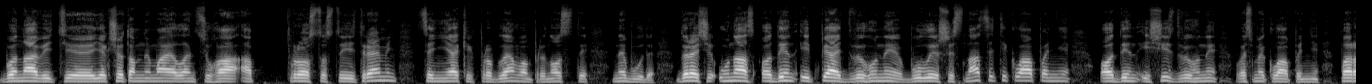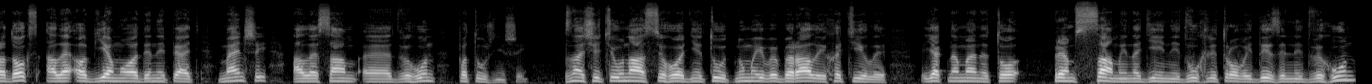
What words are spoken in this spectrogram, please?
бо навіть е, якщо там немає ланцюга, просто стоїть ремінь, це ніяких проблем вам приносити не буде. До речі, у нас 1,5 двигуни були 16 клапанні, 1,6 двигуни 8 клапанні. Парадокс, але об'єму 1,5 менший, але сам е, двигун потужніший. Значить, у нас сьогодні тут, ну ми і вибирали і хотіли, як на мене, то прям самий надійний двохлітровий дизельний двигун.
